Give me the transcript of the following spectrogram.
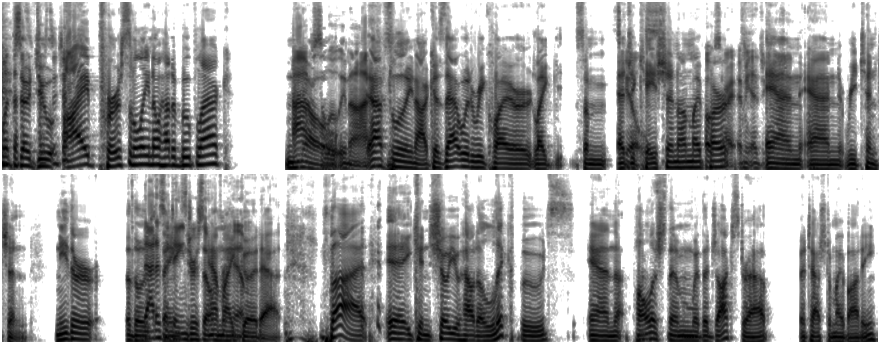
What so do suggestion? I personally know how to boot black? No, Absolutely not. Absolutely not, because that would require like some Skills. education on my Oh, part sorry. I mean, education. and and retention. Neither those That is a danger zone am I him. good at. But it can show you how to lick boots and polish them with a jock strap attached to my body.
